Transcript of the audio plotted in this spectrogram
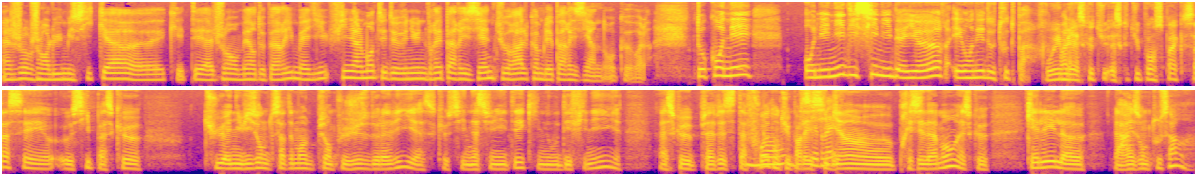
un jour Jean-Louis Musica qui était adjoint au maire de Paris m'a dit finalement tu es devenue une vraie parisienne tu râles comme les parisiens donc voilà donc on est on n'est ni d'ici ni d'ailleurs et on est de toutes parts. Oui, mais est-ce que tu est-ce que tu penses pas que ça c'est aussi parce que tu as une vision certainement de plus en plus juste de la vie? Est-ce que c'est une nationalité qui nous définit? Est-ce que c'est ta foi dont tu parlais si bien précédemment? Est-ce que quelle est la raison de tout ça?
